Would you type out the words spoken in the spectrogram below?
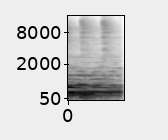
listen.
